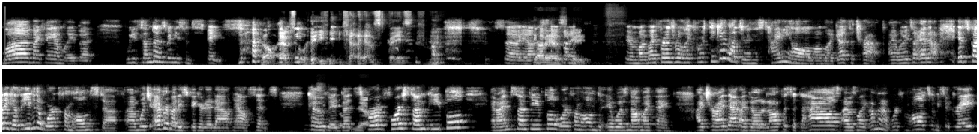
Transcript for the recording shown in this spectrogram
love my family, but we sometimes we need some space. No, absolutely. you gotta have space. so yeah, You gotta have so space. You know, my, my friends were like, we're thinking about doing this tiny home. I'm like, that's a trap. I let me tell you. And uh, it's funny because even the work from home stuff, um, which everybody's figured it out now since COVID, but Yeah. for, for some people, and I'm some people, work from home, it was not my thing. I tried that. I built an office at the house. I was like, I'm going to work from home. It's going to be so great.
